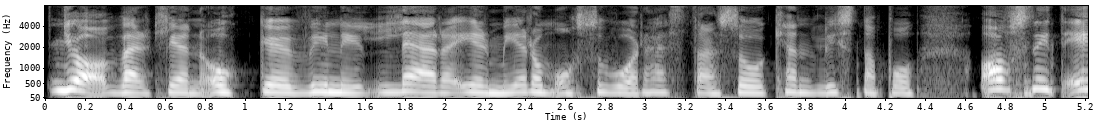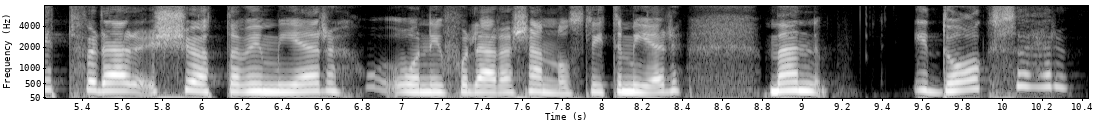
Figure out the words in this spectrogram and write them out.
Ja, verkligen. Och eh, vill ni lära er mer om oss och våra hästar så kan ni lyssna på avsnitt ett för där tjötar vi mer och ni får lära känna oss lite mer. Men idag så är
